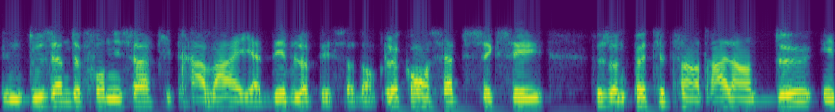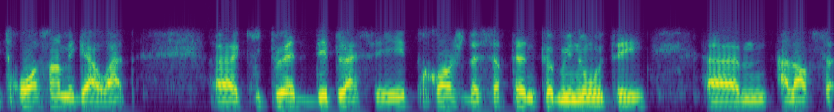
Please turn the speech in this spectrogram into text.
une douzaine de fournisseurs qui travaillent à développer ça. Donc, le concept, c'est que c'est une petite centrale entre 2 et 300 mégawatts euh, qui peut être déplacée proche de certaines communautés. Euh, alors, ça,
